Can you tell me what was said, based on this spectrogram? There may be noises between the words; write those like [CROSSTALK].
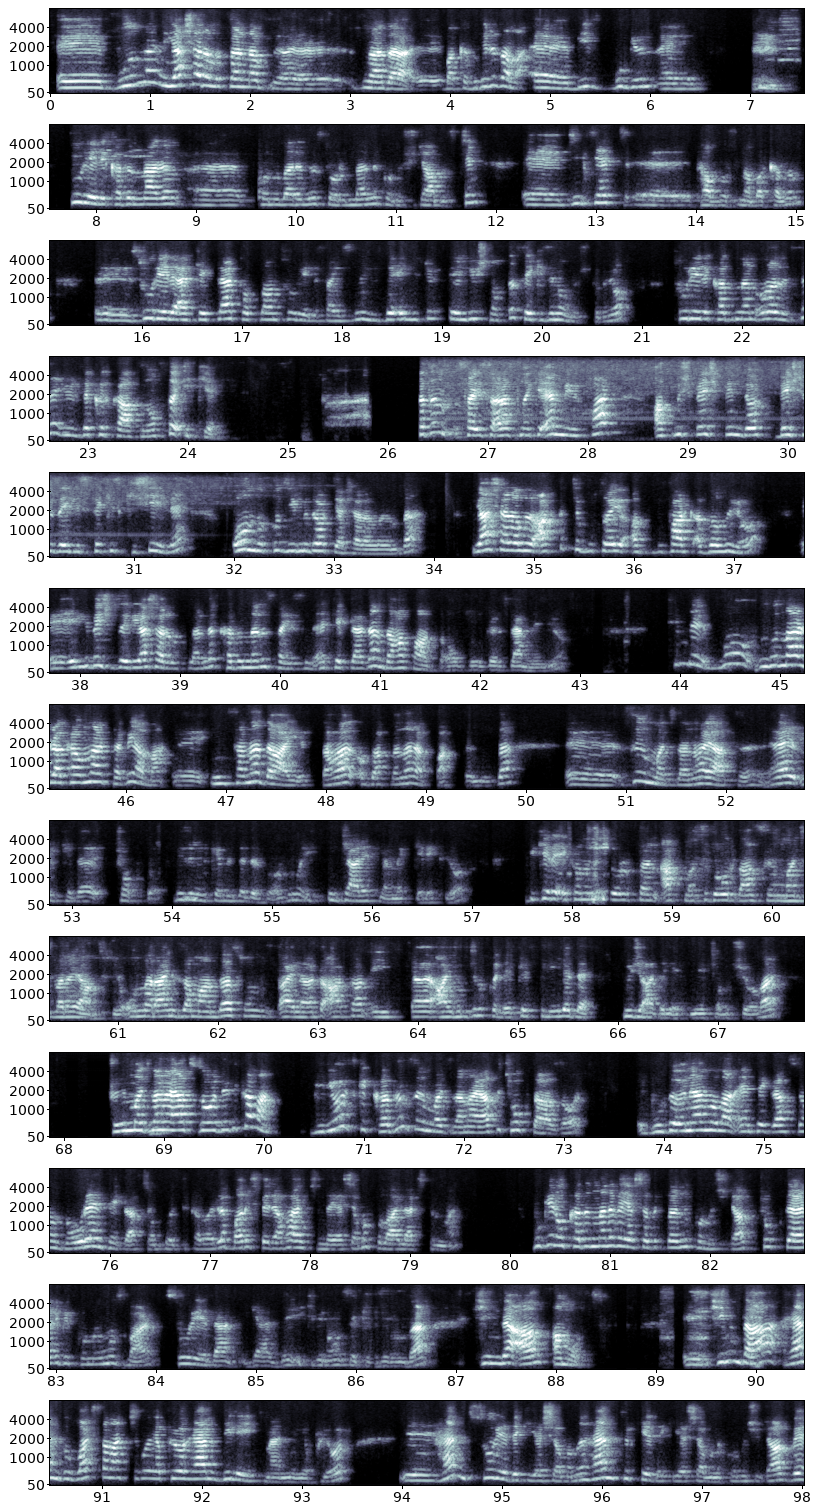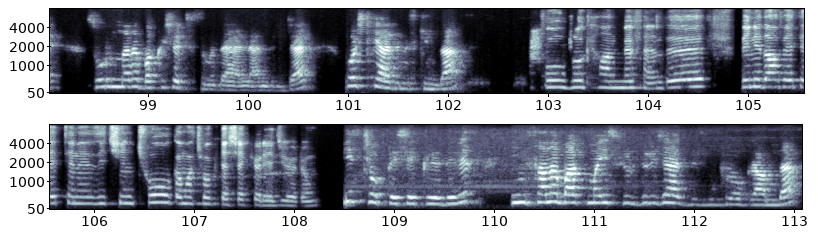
E, bunların yaş aralıklarına e, da e, bakabiliriz ama e, biz bugün e, [CLEARS THROAT] Suriyeli kadınların e, konularını, sorunlarını konuşacağımız için e, cinsiyet e, tablosuna bakalım. E, Suriyeli erkekler toplam Suriyeli sayısının yüzde 53.8'ini oluşturuyor. Suriyeli kadınların oranı ise yüzde 46.2. Kadın sayısı arasındaki en büyük fark 65.558 kişi ile 19-24 yaş aralığında. Yaş aralığı arttıkça bu sayı bu fark azalıyor. E, 55 üzeri yaş aralıklarında kadınların sayısının erkeklerden daha fazla olduğu gözlemleniyor. Şimdi bu bunlar rakamlar tabii ama e, insana dair daha odaklanarak baktığımızda e, sığınmacıların hayatı her ülkede çok zor. Bizim ülkemizde de zor. Bunu inkar etmemek gerekiyor. Bir kere ekonomik zorlukların artması doğrudan sığınmacılara yansıyor. Onlar aynı zamanda son aylarda artan e, ayrımcılık ve nefret diliyle de mücadele etmeye çalışıyorlar. Sığınmacıların hayatı zor dedik ama biliyoruz ki kadın sığınmacıların hayatı çok daha zor. E, burada önemli olan entegrasyon, doğru entegrasyon politikalarıyla barış ve refah içinde yaşamı kolaylaştırmak. Bugün o kadınları ve yaşadıklarını konuşacağız. Çok değerli bir konuğumuz var. Suriye'den geldi 2018 yılında. Kimde Al Amot. E, Kimda hem dublaj sanatçılığı yapıyor hem dil eğitmenliği yapıyor. E, hem Suriye'deki yaşamını hem Türkiye'deki yaşamını konuşacağız ve sorunlara bakış açısını değerlendireceğiz. Hoş geldiniz Kimda. Bulduk hanımefendi. Beni davet ettiğiniz için çok ama çok teşekkür ediyorum. Biz çok teşekkür ederiz insana bakmayı sürdüreceğiz biz bu programda.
